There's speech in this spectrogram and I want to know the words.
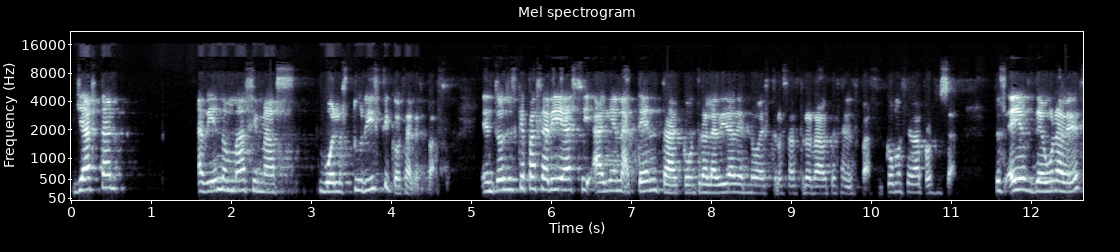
ya están habiendo más y más vuelos turísticos al espacio. Entonces, ¿qué pasaría si alguien atenta contra la vida de nuestros astronautas en el espacio? ¿Cómo se va a procesar? Entonces, ellos de una vez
